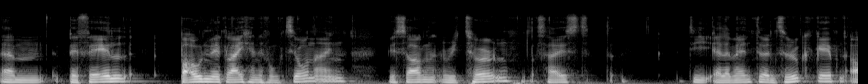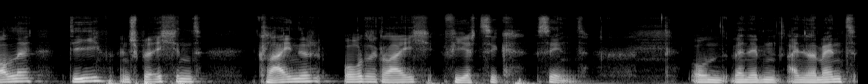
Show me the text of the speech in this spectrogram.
ähm, Befehl bauen wir gleich eine Funktion ein. Wir sagen return, das heißt, die Elemente werden zurückgegeben, alle, die entsprechend kleiner oder gleich 40 sind. Und wenn eben ein Element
